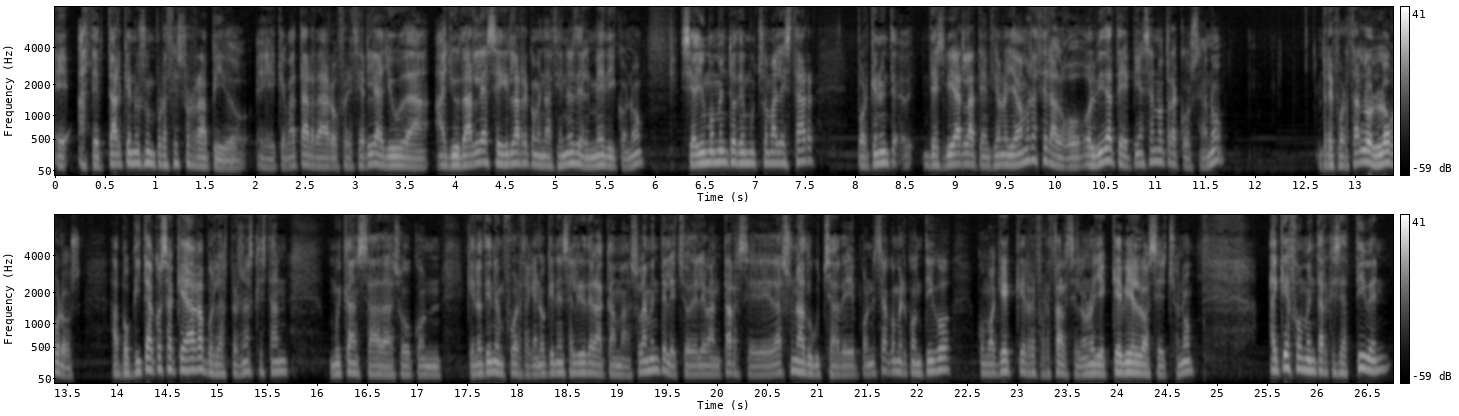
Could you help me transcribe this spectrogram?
eh, aceptar que no es un proceso rápido, eh, que va a tardar, ofrecerle ayuda, ayudarle a seguir las recomendaciones del médico, ¿no? Si hay un momento de mucho malestar, ¿por qué no desviar la atención? Oye, vamos a hacer algo, olvídate, piensa en otra cosa, ¿no? reforzar los logros. A poquita cosa que haga, pues las personas que están muy cansadas o con que no tienen fuerza, que no quieren salir de la cama, solamente el hecho de levantarse, de darse una ducha, de ponerse a comer contigo, como aquí hay que reforzárselo, ¿no? Oye, qué bien lo has hecho, ¿no? Hay que fomentar que se activen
